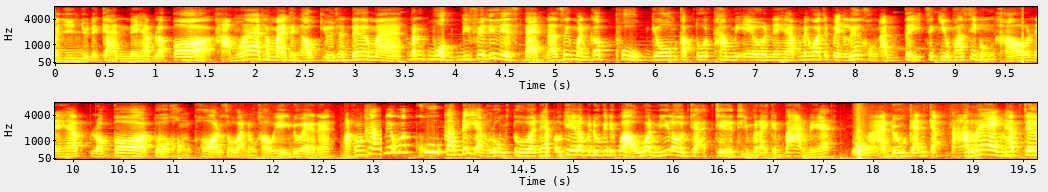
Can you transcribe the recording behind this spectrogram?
มายืนอยู่ด้วยกันนะครับแล้วก็ถามว่าทำไมถึงเอากิลทันเดอร์มา มันบวกดีเฟน s ์เลสแตทนะซึ่งมันก็ผูกโยงกับตัวทามิเอลนะครับไม่ว่าจะเป็นเรื่องของอันติสกิลพาสซีฟของเขานะครับแล้วก็ตัวของพรสวรรค์ของเขาเองด้วยนะมันค่อนข้างเรียกว่าคู่กันได้อย่างลงตัวนะครับโอเคเราไปดูกันดีกว่าว่าวันนี้เราจะเจอทีมอะไรกันบ้างนะฮะมาดูกันกับตาแรกนะครับเจอ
